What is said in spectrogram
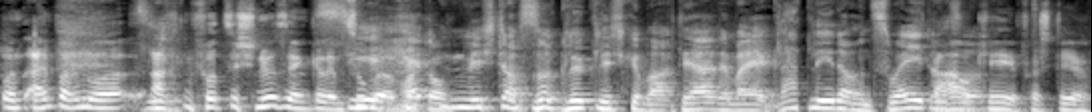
und einfach nur 48 Schnürsenkel im Sie Zubehör verkaufen. hätten mich doch so glücklich gemacht. Ja, der war ja Glattleder und Suede und Ah, so. okay, verstehe.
